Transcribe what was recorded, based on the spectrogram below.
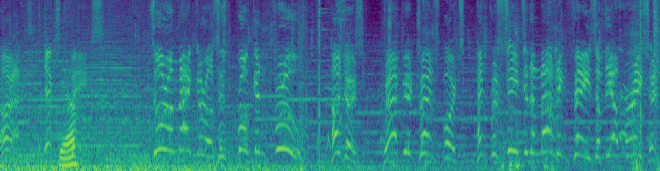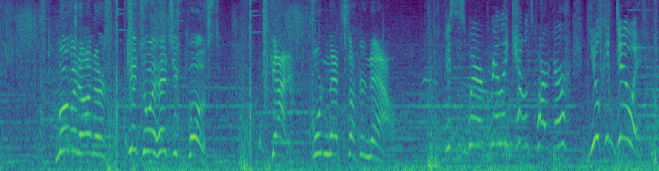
All right, next Yeah. phase. Zorah Magdaros has broken through! Hunters, grab your transports and proceed to the mounting phase of the operation! Move it, hunters! Get to a hitching post! Got it. Boarding that sucker now. This is where it really counts, partner. You can do it.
